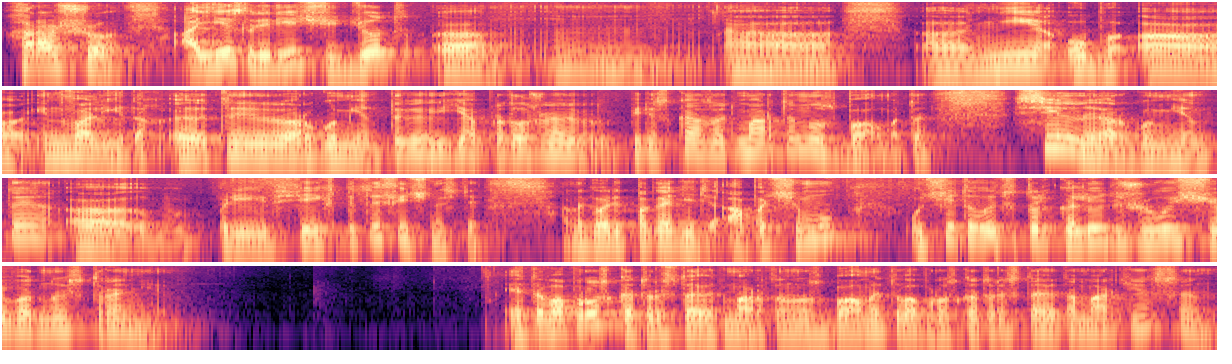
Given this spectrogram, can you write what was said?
Хорошо. А если речь идет э, не об э, инвалидах, это аргументы, я продолжаю пересказывать Мартин Усбаум, это сильные аргументы э, при всей их специфичности. Она говорит, погодите, а почему учитываются только люди, живущие в одной стране? Это вопрос, который ставит Мартин Усбаум, это вопрос, который ставит Амартия Сен.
